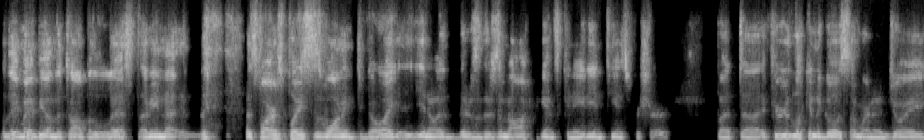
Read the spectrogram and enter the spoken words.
Well, they might be on the top of the list. I mean, uh, as far as places wanting to go, I, you know, there's there's a knock against Canadian teams for sure. But uh, if you're looking to go somewhere and enjoy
